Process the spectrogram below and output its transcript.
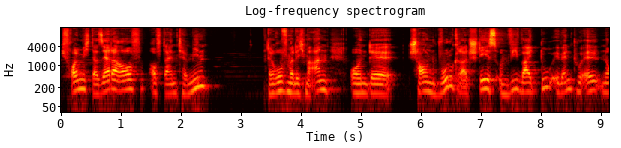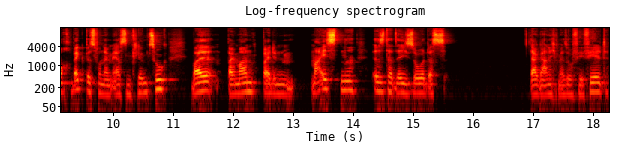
Ich freue mich da sehr darauf, auf deinen Termin. Dann rufen wir dich mal an und äh, schauen, wo du gerade stehst und wie weit du eventuell noch weg bist von deinem ersten Klimmzug, weil bei, man, bei den meisten ist es tatsächlich so, dass da gar nicht mehr so viel fehlt.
